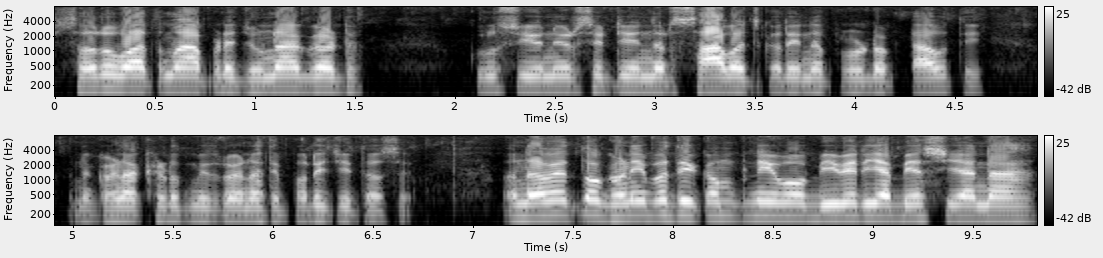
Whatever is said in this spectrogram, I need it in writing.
શરૂઆતમાં આપણે જુનાગઢ કૃષિ યુનિવર્સિટી અંદર સાવજ કરીને પ્રોડક્ટ આવતી અને ઘણા ખેડૂત મિત્રો એનાથી પરિચિત હશે. અને હવે તો ઘણી બધી કંપનીઓ બિવેરિયા બેસિયાના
